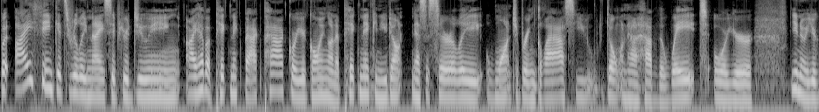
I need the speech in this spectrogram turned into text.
But I think it's really nice if you're doing. I have a picnic backpack, or you're going on a picnic and you don't necessarily want to bring glass. You don't want to have the weight, or you're, you know, you're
